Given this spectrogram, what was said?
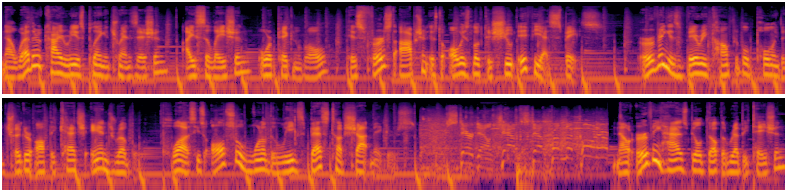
Now, whether Kyrie is playing in transition, isolation, or pick and roll, his first option is to always look to shoot if he has space. Irving is very comfortable pulling the trigger off the catch and dribble. Plus, he's also one of the league's best tough shot makers. Stare down, jab step from the corner. Now, Irving has built up the reputation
